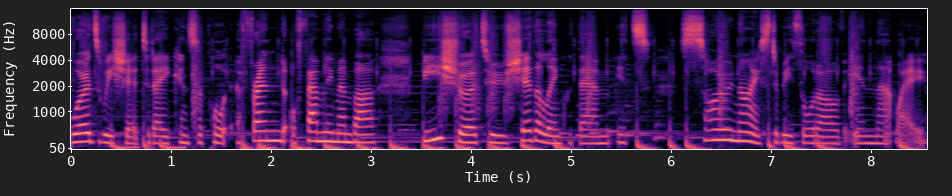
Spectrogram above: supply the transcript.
words we share today can support a friend or family member, be sure to share the link with them. It's so nice to be thought of in that way.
